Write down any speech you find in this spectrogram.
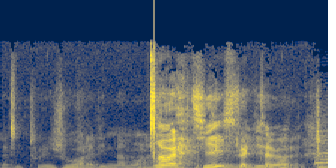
la vie de tous les jours, la vie de maman, la vie Ouais, d'artiste, la vie de- exactement. voilà.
